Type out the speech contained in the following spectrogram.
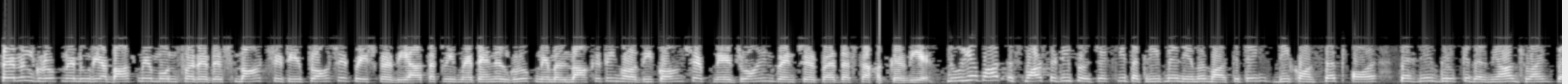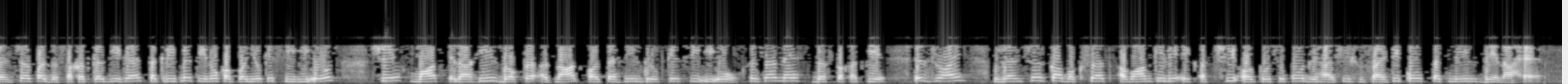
तहनिल group ने नूरियाबाद में मुनफरद smart city project पेश कर दिया। तकरीब में तहनिल ग्रुप ने मिल मार्केटिंग और दी कॉन्सेप्ट ने ज्वाइंट वेंचर पर दस्तखत कर दिए। नूरियाबाद स्मार्ट सिटी प्रोजेक्ट की तकरीब में नेमल मार्केटिंग दी कॉन्सेप्ट और तहनील ग्रुप के दरमियान ज्वाइंट वेंचर पर दस्तखत कर दिए गए। तकरीब में तीनों कंपनियों के सीईओ शेख मास इलाही डॉक्टर अदनान और तहनील ग्रुप के सीईओ खिजर ने दस्तखत किए। इस ज्वाइंट वेंचर का मकसद अवाम के लिए एक अच्छी और पुरसकून रिहायशी सोसाइटी को तकमील देना है।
